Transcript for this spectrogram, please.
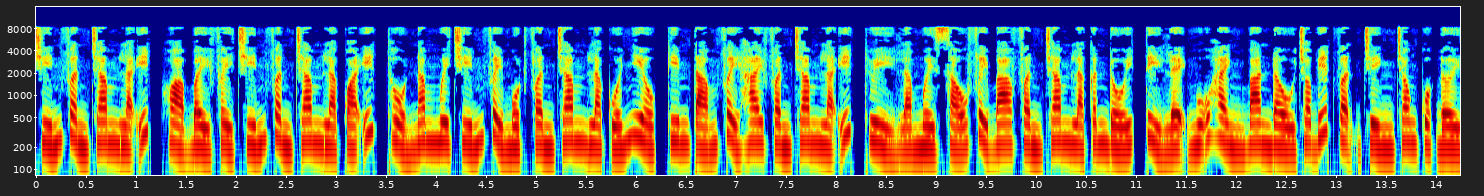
9% là ít, hỏa 7,9% là quá ít, thổ 59,1% là quá nhiều, kim 8,2% là ít, thủy là 16,3% là cân đối, tỷ lệ ngũ hành ban đầu cho biết vận trình trong cuộc đời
